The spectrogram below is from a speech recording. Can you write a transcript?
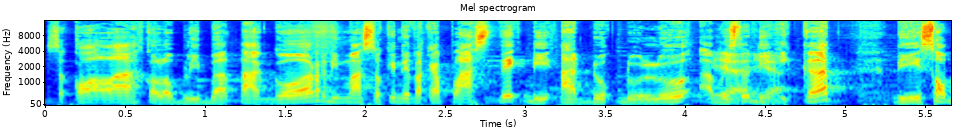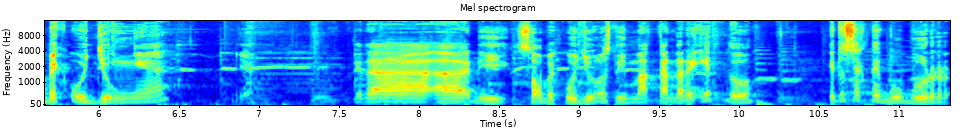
sekolah kalau beli batagor dimasukin dia pakai plastik diaduk dulu, habis Iya, itu iya. diikat, disobek ujungnya. Ya. Kita eh, disobek ujung terus dimakan dari itu. Itu sekte bubur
